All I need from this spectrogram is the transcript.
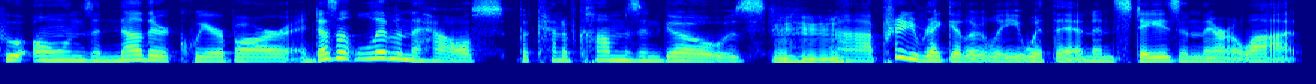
who owns another queer bar and doesn't live in the house but kind of comes and goes Mhm. uh, pretty regularly within and stays in there a lot.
